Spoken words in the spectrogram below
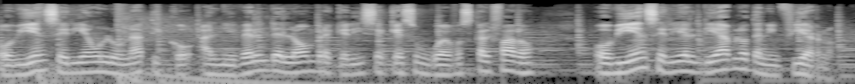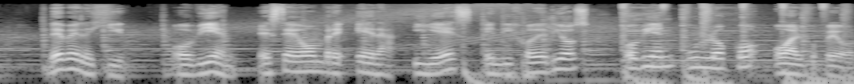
o bien sería un lunático al nivel del hombre que dice que es un huevo escalfado, o bien sería el diablo del infierno. Debe elegir, o bien este hombre era y es el Hijo de Dios, o bien un loco o algo peor.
